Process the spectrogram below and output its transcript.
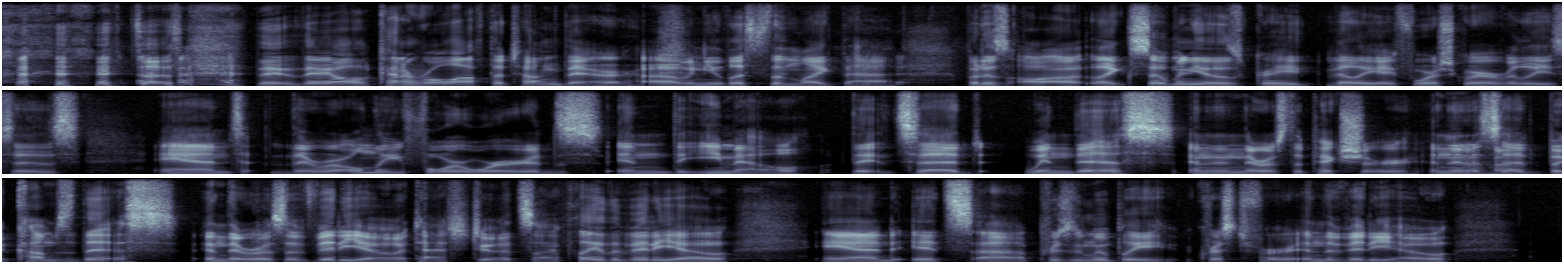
It does. they, they all kind of roll off the tongue there uh, when you list them like that. But it's all like so many of those great Velier Foursquare releases, and there were only four words in the email that said "win this," and then there was the picture, and then it said "becomes this," and there was a video attached to it. So I play the video, and it's uh, presumably Christopher in the video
